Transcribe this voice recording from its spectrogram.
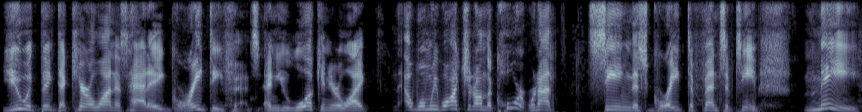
you would think that Carolina's had a great defense. And you look and you're like, when we watch it on the court, we're not seeing this great defensive team. Me,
